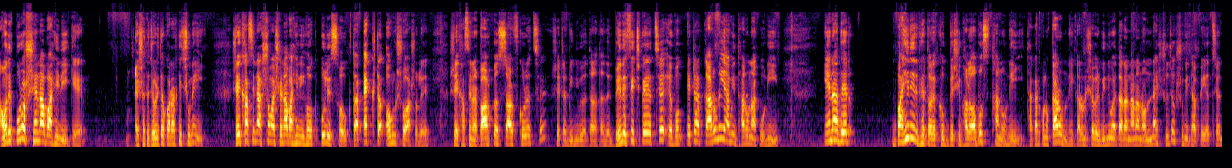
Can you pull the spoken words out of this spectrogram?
আমাদের পুরো সেনাবাহিনীকে এর সাথে জড়িত করার কিছু নেই। শেখ হাসিনার সময় সেনাবাহিনী হোক, পুলিশ হোক, তার একটা অংশ আসলে শেখ হাসিনার পারপাস সার্ভ করেছে সেটা বিনিময়ে তারা তাদের বেনিফিট পেয়েছে এবং এটার কারণেই আমি ধারণা করি, এনাদের বাহিনীর ভেতরে খুব বেশি ভালো অবস্থানও নেই, থাকার কোনো কারণ নেই। কারণ হিসেবে বিনিময়ে তারা নানান অন্যায় সুযোগ সুবিধা পেয়েছেন,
